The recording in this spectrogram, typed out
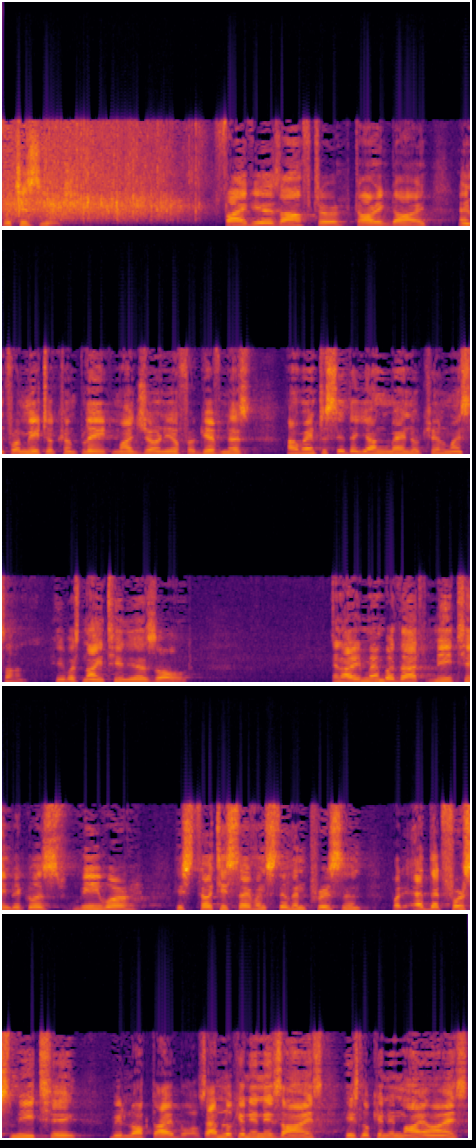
Which is huge. Five years after Tariq died, and for me to complete my journey of forgiveness, I went to see the young man who killed my son. He was 19 years old. And I remember that meeting because we were, he's 37, still in prison, but at that first meeting, we locked eyeballs. I'm looking in his eyes, he's looking in my eyes,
